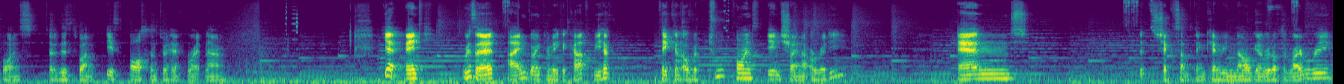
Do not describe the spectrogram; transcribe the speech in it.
points. So this one is awesome to have right now. Yeah, and with that, I'm going to make a cut. We have taken over two points in China already. And let's check something. Can we now get rid of the rivalry?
